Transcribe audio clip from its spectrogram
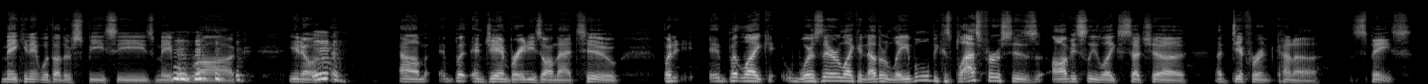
making it with other species, Mabel Rock, you know, mm. Um, but and Jan Brady's on that too. But but like, was there like another label? Because Blast First is obviously like such a a different kind of space.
